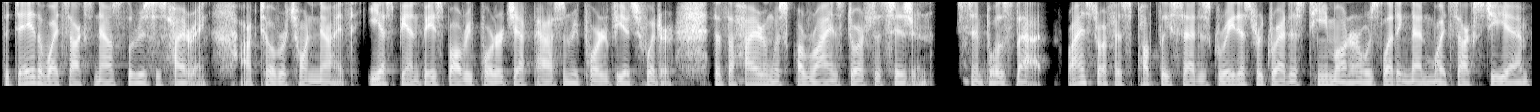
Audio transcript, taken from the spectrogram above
The day the White Sox announced La Russa's hiring, October 29th, ESPN baseball reporter Jeff Passan reported via Twitter that the hiring was a Reinsdorf decision. Simple as that. Reinsdorf has publicly said his greatest regret as team owner was letting then White Sox GM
